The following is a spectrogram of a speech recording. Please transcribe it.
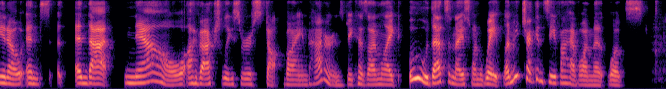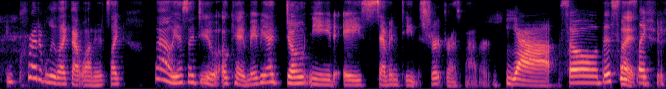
you know and and that now i've actually sort of stopped buying patterns because i'm like ooh that's a nice one wait let me check and see if i have one that looks incredibly like that one it's like wow, yes, I do. Okay, maybe I don't need a 17th shirt dress pattern. Yeah. So this but... is like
